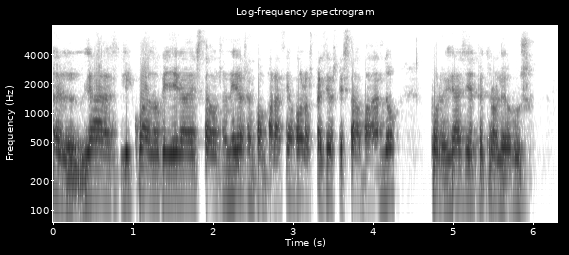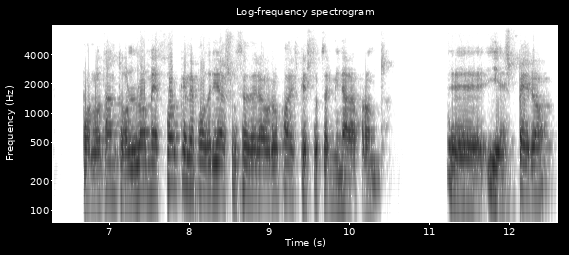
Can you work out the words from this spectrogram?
el gas licuado que llega de Estados Unidos en comparación con los precios que estaba pagando por el gas y el petróleo ruso. Por lo tanto, lo mejor que le podría suceder a Europa es que esto terminara pronto. Eh, y espero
